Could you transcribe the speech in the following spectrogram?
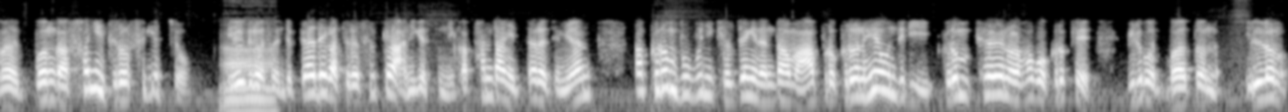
뭐 뭔가 선이 들어서겠죠. 예를 아. 들어서 이제 뼈대가 들어설 거 아니겠습니까? 판단이 떨어지면 아 그런 부분이 결정이 된다면 앞으로 그런 회원들이 그런 표현을 하고 그렇게 밀고 뭐 어떤 일론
